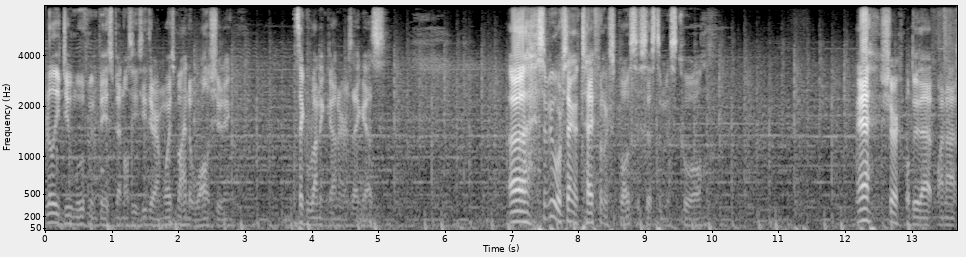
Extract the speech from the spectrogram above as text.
really do movement-based penalties either. I'm always behind a wall shooting. It's like running gunners, I guess. Uh, some people were saying the Typhoon explosive system is cool. Eh, sure, we'll do that. Why not?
